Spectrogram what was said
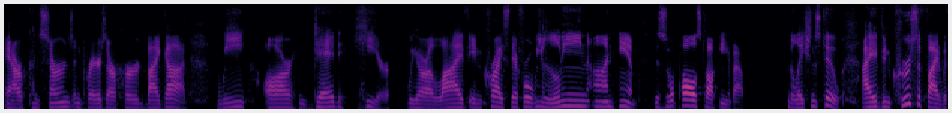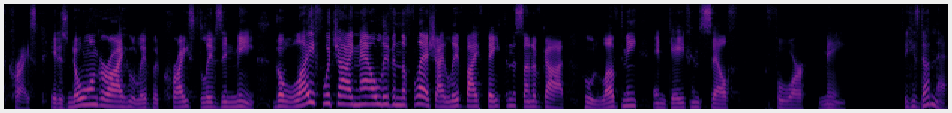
And our concerns and prayers are heard by God. We are dead here. We are alive in Christ. Therefore, we lean on Him. This is what Paul's talking about. Galatians 2 I have been crucified with Christ. It is no longer I who live, but Christ lives in me. The life which I now live in the flesh, I live by faith in the Son of God, who loved me and gave himself for me. See, he's done that.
